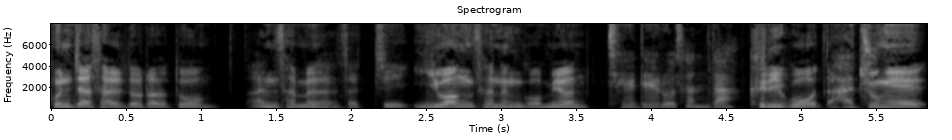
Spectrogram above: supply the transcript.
혼자 살더라도 안 사면 안 샀지 이왕 사는 거면 제대로 산다. 그리고 나중에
